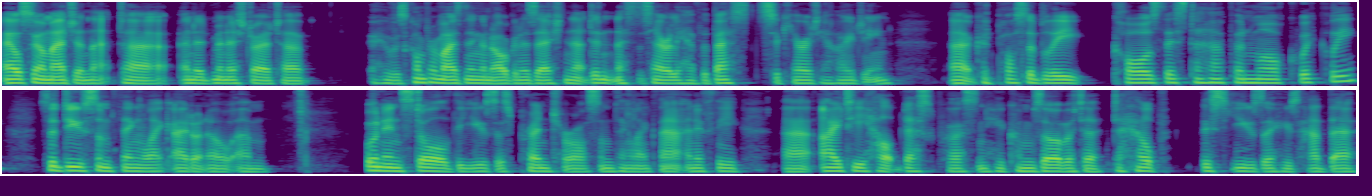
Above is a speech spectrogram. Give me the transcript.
I also imagine that uh, an administrator who was compromising an organization that didn't necessarily have the best security hygiene uh, could possibly cause this to happen more quickly. So do something like, I don't know, um, uninstall the user's printer or something like that. And if the uh, IT help desk person who comes over to, to help this user who's had their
